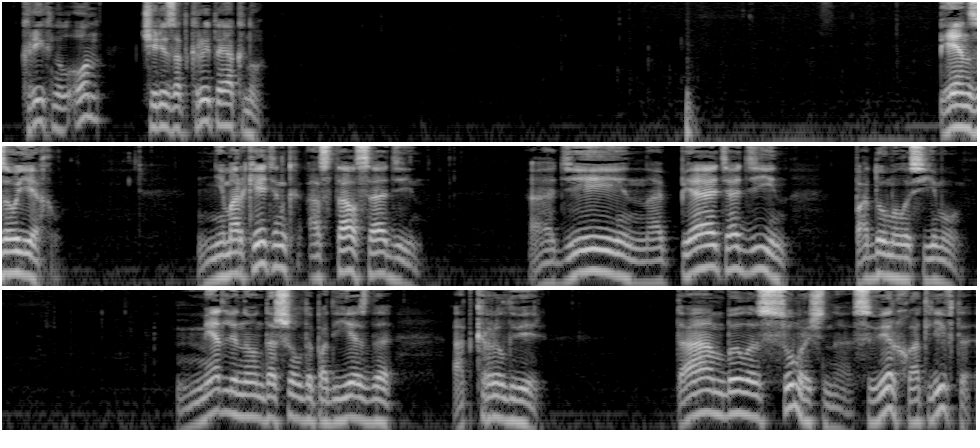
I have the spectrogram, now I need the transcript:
— крикнул он через открытое окно. Пенза уехал. Не маркетинг остался один. Один, опять один, подумалось ему. Медленно он дошел до подъезда, открыл дверь. Там было сумрачно, сверху от лифта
